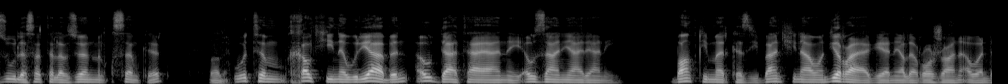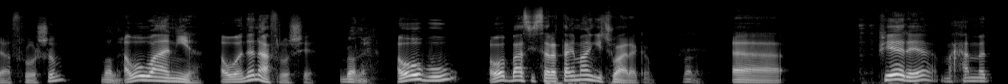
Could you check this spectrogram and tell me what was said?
زوو لەسەر تەلەفزیۆن من قسەم کرد. بەڵێ. وتم خەڵکی نەوریا بن ئەو داتایانەی، ئەو زانیاریانەی بانقی مەرکەزی، بانکی ناوەندی ڕایەگەیەنێ ئەڵێ ڕۆژانە ئەوەندە ئەفرۆشم. بەڵێ. ئەوە وا نییە. ئەوەندە نافرۆشێ. بەڵێ. ئەوە بوو، ئەوە باسی سەرەتای مانگی چوارەکەم. بەڵێ. پێرێ محەمەد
